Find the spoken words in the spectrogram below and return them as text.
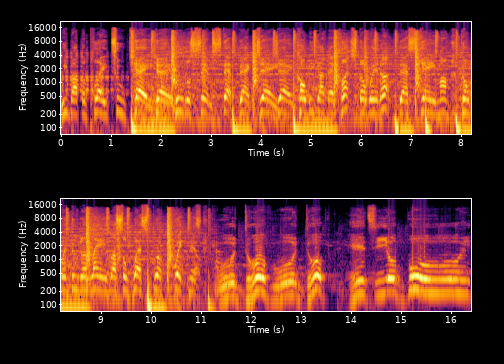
We about to play 2K. K. Brutalsim, step back J. J. Kobe got that clutch, throw it up. That's game. I'm going through the lane. Russell Westbrook quickness. What up? What up? It's your boy.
